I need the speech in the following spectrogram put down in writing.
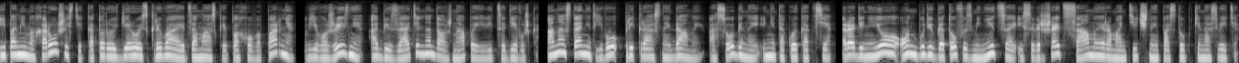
И помимо хорошести, которую герой скрывает за маской плохого парня, в его жизни обязательно должна появиться девушка. Она станет его прекрасной дамой, особенной и не такой, как все. Ради нее он будет готов измениться и совершать самые романтичные поступки на свете.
